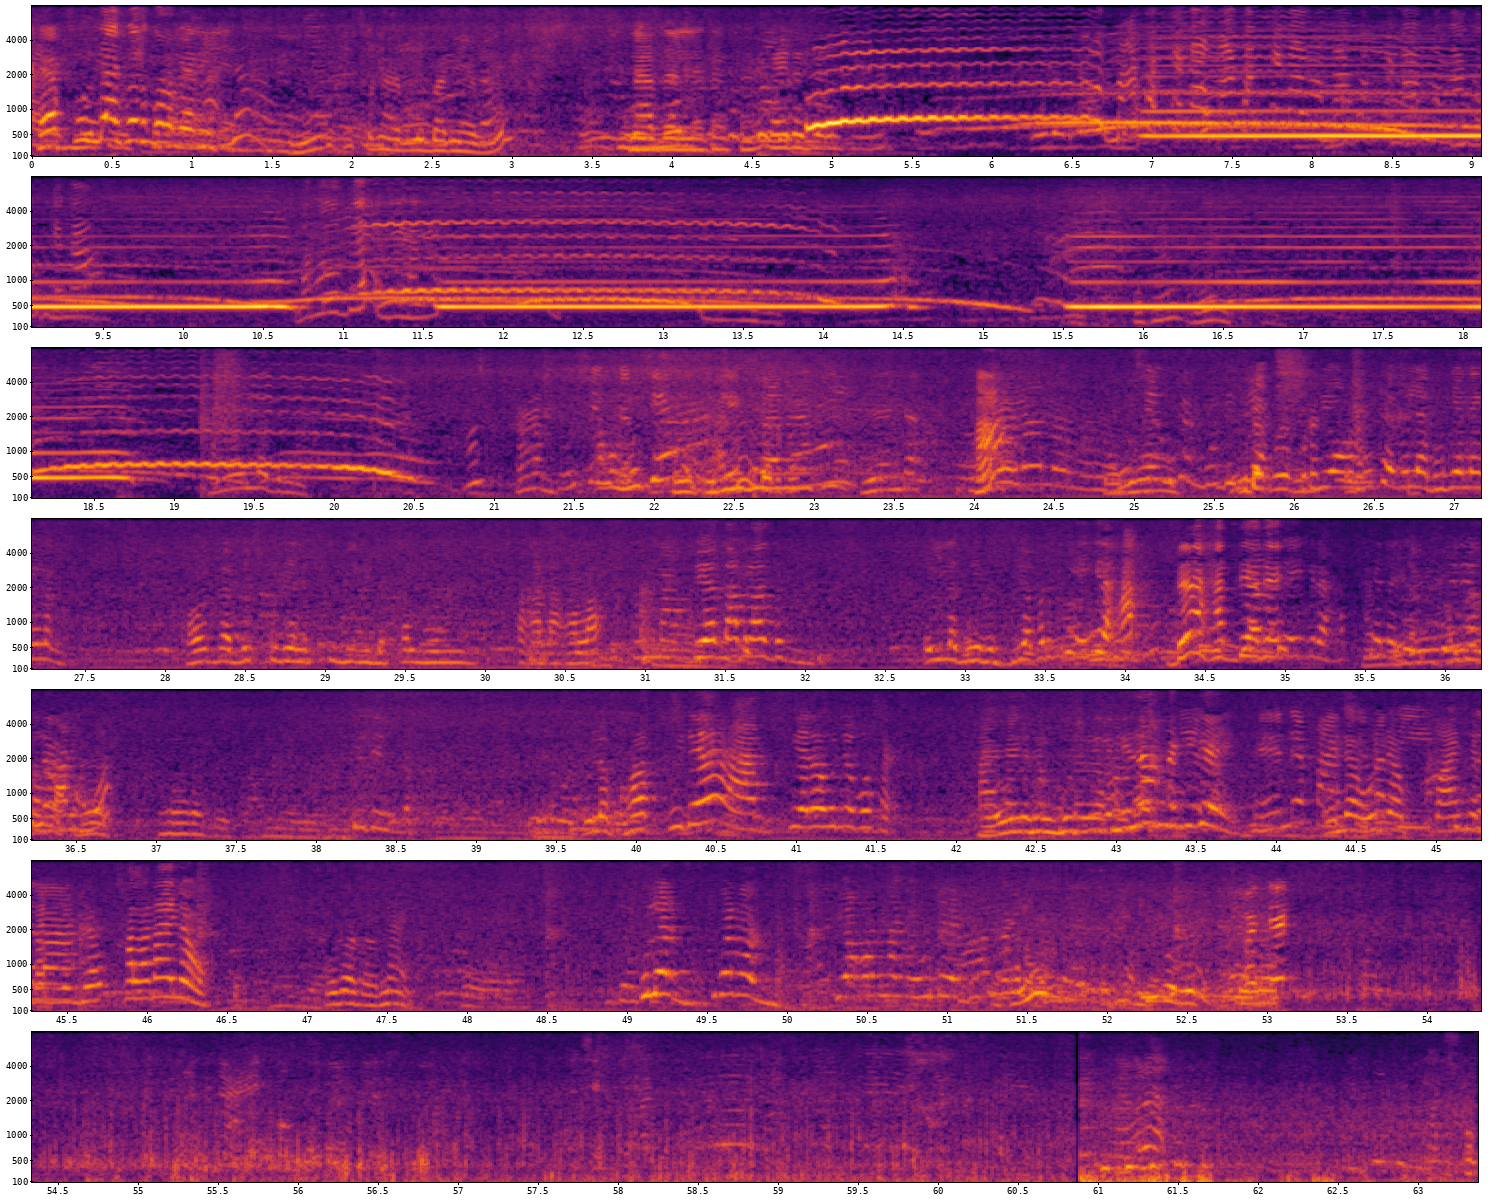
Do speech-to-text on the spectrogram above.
হ্যাঁ ফুল দিয়ে আসবে করবে না জানলে তো দে হাত দিয়া দে। ঘৰত থুই দে আর ফেরা উইনে বসে নিলাম নাকি গে উইনে উইনে পাইছে লাগবে খালা নাই নাও ওরা নাই। ফুলের কিবা না কর লাগে উইনে কি করবে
